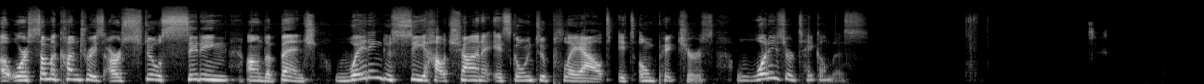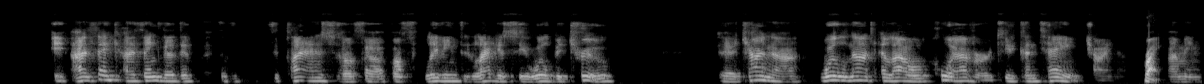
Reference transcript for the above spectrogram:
uh, or some countries are still sitting on the bench waiting to see how China is going to play out its own pictures. What is your take on this? I think I think that the, the plans of uh, of leaving the legacy will be true. Uh, China will not allow whoever to contain China. Right. I mean,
